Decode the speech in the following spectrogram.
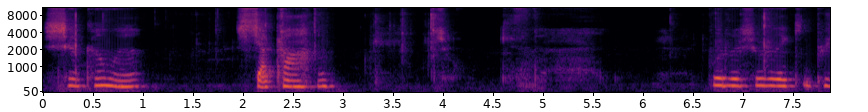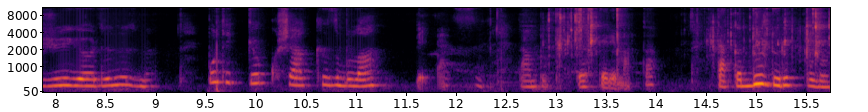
şaka mı? Şaka. Çok güzel. Burada şuradaki ipucuyu gördünüz mü? Buradaki gökkuşağı kızı bulan beğensin. Ben bunu göstereyim hatta. Bir dakika durdurup bulun.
